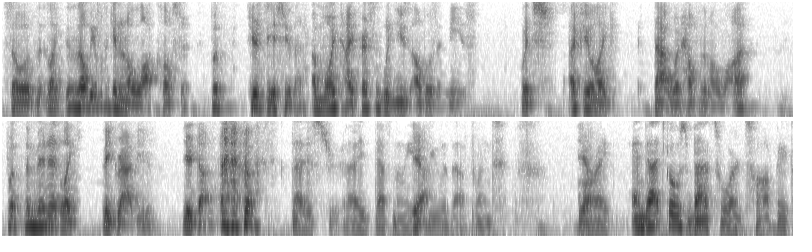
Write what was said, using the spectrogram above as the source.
so like they'll be able to get in a lot closer. But here's the issue then: a Muay Thai person would use elbows and knees, which I feel like that would help them a lot. But the minute like they grab you, you're done. That is true. I definitely Yeah. agree with that point. Yeah. All right. And that goes back to our topic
